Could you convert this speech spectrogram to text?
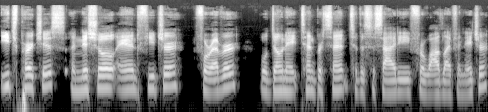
each purchase, initial and future, forever, will donate 10% to the Society for Wildlife and Nature.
